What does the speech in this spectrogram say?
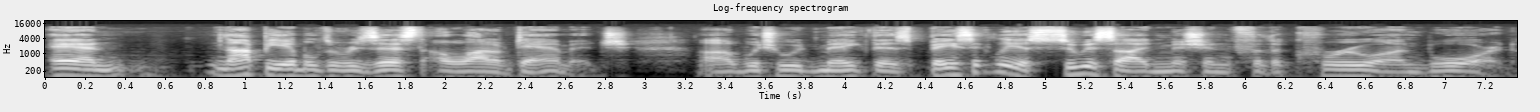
and not be able to resist a lot of damage, uh, which would make this basically a suicide mission for the crew on board.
